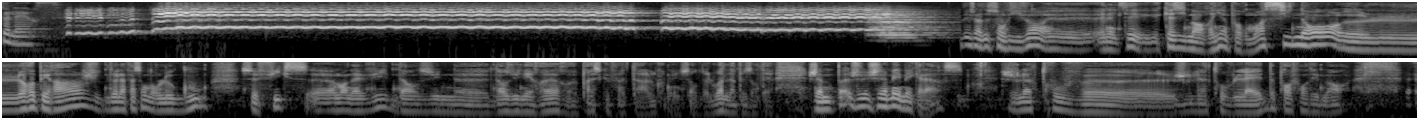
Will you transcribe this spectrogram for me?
Solers. Déjà de son vivant, elle n'était quasiment rien pour moi, sinon euh, le repérage de la façon dont le goût se fixe, à mon avis, dans une, euh, dans une erreur presque fatale, comme une sorte de loi de la pesanteur. J'aime pas, j'ai jamais aimé Calas. Je la trouve, euh, je la trouve laide profondément.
